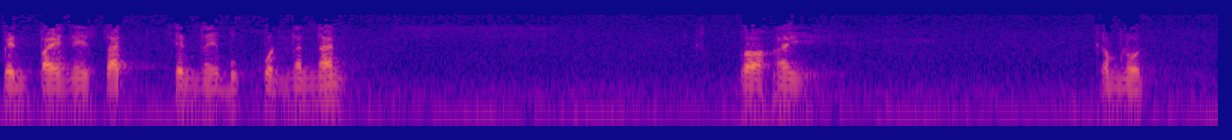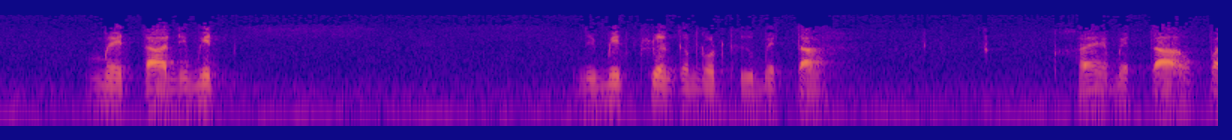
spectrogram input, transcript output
เป็นไปในสัตว์ เช่นในบุคคลนั้น ๆ ก็ให้กำหนดเมตตานิมิต นิมิตเครื่องกำหนดคือเมตตา ใครเมตตาออกไป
